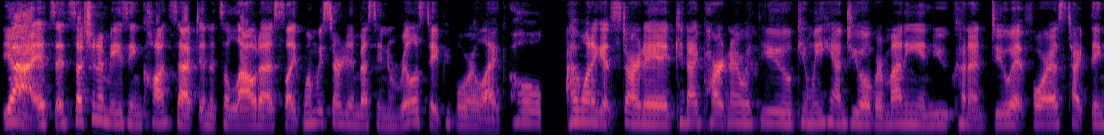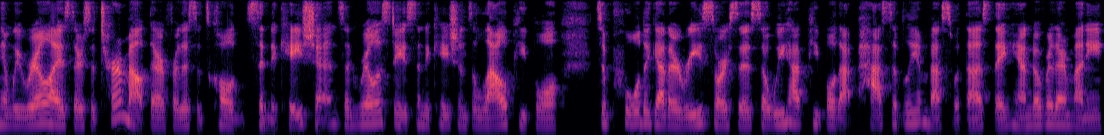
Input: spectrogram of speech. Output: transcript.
Yeah, it's it's such an amazing concept and it's allowed us like when we started investing in real estate people were like, "Oh, I want to get started. Can I partner with you? Can we hand you over money and you kind of do it for us type thing? And we realized there's a term out there for this. It's called syndications. And real estate syndications allow people to pool together resources. So we have people that passively invest with us, they hand over their money.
